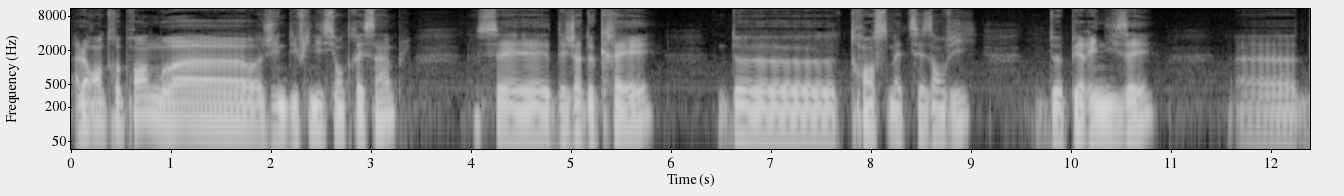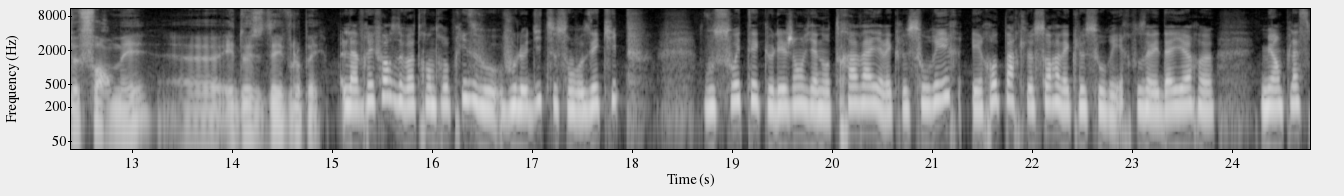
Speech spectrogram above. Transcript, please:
Alors entreprendre, moi, j'ai une définition très simple. C'est déjà de créer, de transmettre ses envies, de pérenniser, euh, de former euh, et de se développer. La vraie force de votre entreprise, vous, vous le dites, ce sont vos équipes. Vous souhaitez que les gens viennent au travail avec le sourire et repartent le soir avec le sourire. Vous avez d'ailleurs euh, mis en place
